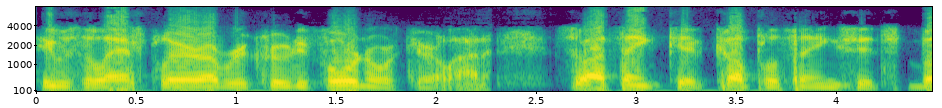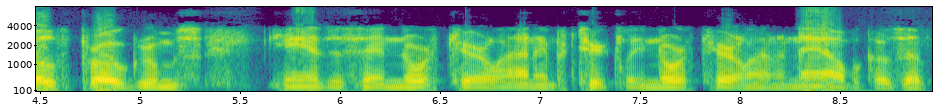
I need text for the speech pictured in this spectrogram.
he was the last player I recruited for North Carolina. So I think a couple of things. It's both programs, Kansas and North Carolina, and particularly North Carolina now because I've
